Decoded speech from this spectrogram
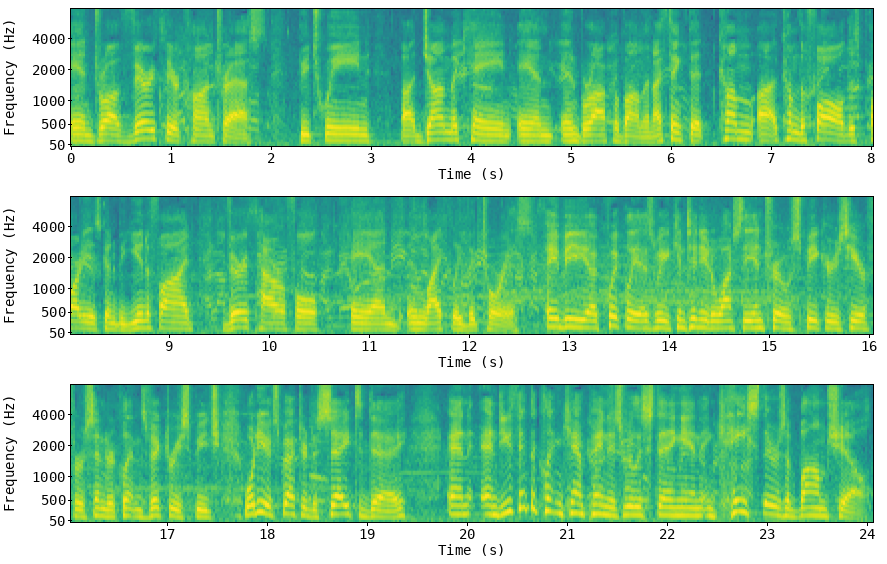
and draw a very clear contrast between uh, John McCain and, and Barack Obama. And I think that come, uh, come the fall, this party is going to be unified, very powerful, and, and likely victorious. AB, uh, quickly, as we continue to watch the intro speakers here for Senator Clinton's victory speech, what do you expect her to say today? And, and do you think the Clinton campaign is really staying in in case there's a bombshell,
